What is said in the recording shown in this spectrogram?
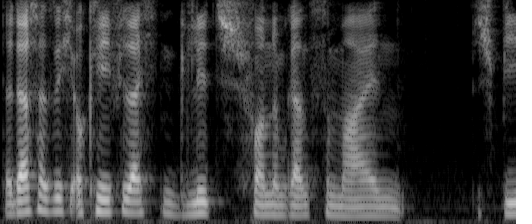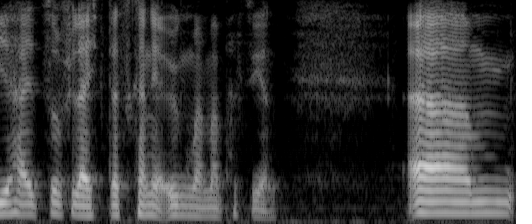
Da dachte er sich, okay, vielleicht ein Glitch von einem ganz normalen Spiel halt so, vielleicht, das kann ja irgendwann mal passieren. Ähm,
